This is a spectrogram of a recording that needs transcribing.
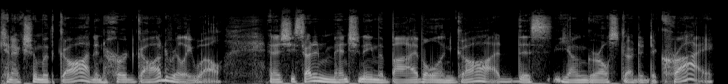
connection with God and heard God really well. And as she started mentioning the Bible and God, this young girl started to cry.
